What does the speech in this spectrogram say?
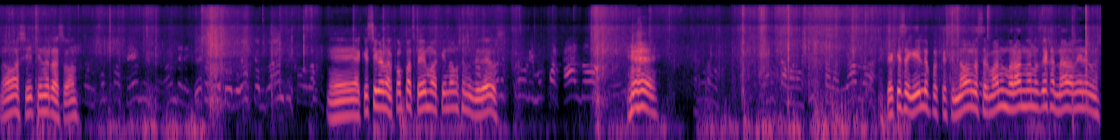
No, sí, tiene razón. Eh, aquí sigan al compa Temo, aquí andamos en los videos. Puro limón para el caldo. Eh, Puro camaroncito a la aquí hay que seguirle porque si no, los hermanos Morán no nos dejan nada, miren.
